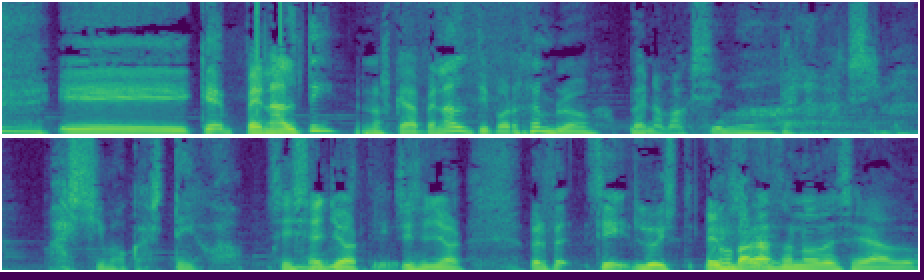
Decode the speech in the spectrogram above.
¿Y qué? ¿Penalti? Nos queda penalti, por ejemplo. Pena máxima. Pena máxima. Máximo castigo. Sí, señor. Sí, señor. Perfe- sí, Luis. Embarazo no deseado.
